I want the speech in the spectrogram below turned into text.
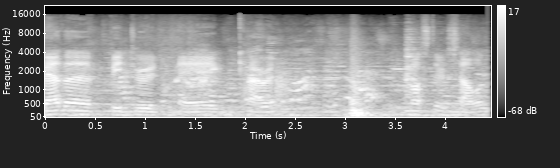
Feta, beetroot, egg, carrot, mustard salad.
